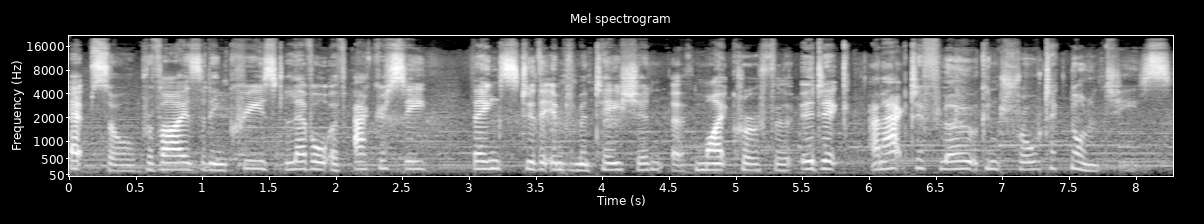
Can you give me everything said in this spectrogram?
Epsol provides an increased level of accuracy thanks to the implementation of microfluidic and active flow control technologies.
